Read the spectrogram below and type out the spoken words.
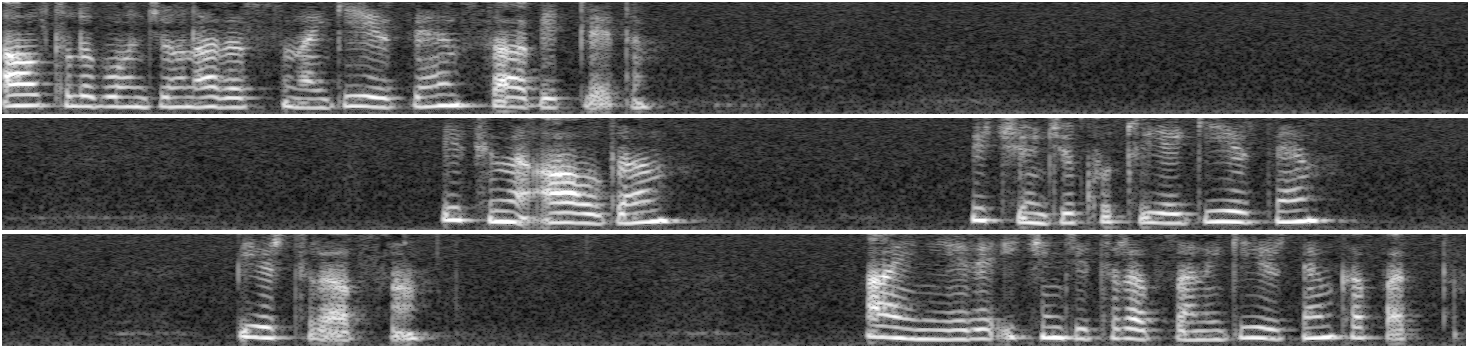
Altılı boncuğun arasına girdim sabitledim. İpimi aldım üçüncü kutuya girdim. Bir trabzan. Aynı yere ikinci trabzanı girdim kapattım.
